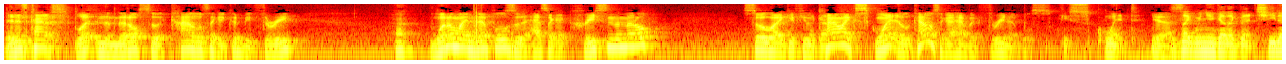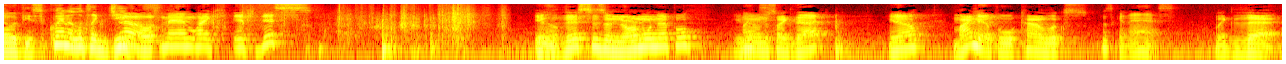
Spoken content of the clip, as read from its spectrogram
It is kind of split in the middle, so it kind of looks like it could be three. Huh. One of my nipples, it has like a crease in the middle. So like if you kind of like squint, it kind of looks like I have like three nipples. If you squint. Yeah. It's like when you get like that Cheeto. If you squint, it looks like Jesus. No, man, like if this, if this is a normal nipple, you know, What? just like that, you know, my nipple kind of looks Looks like an ass. like that.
